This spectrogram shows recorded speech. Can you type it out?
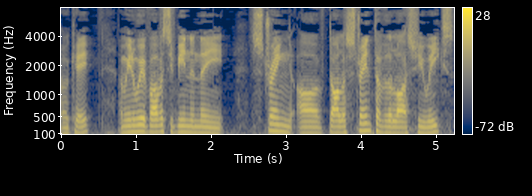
Okay, I mean we've obviously been in a string of dollar strength over the last few weeks,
